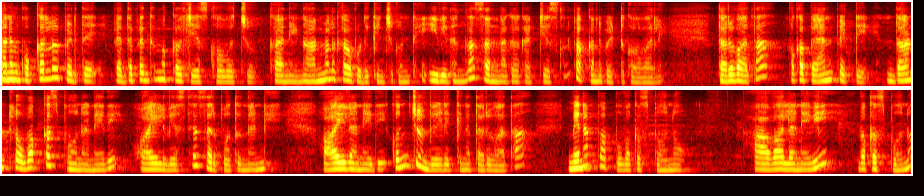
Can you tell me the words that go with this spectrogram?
మనం కుక్కర్లో పెడితే పెద్ద పెద్ద ముక్కలు చేసుకోవచ్చు కానీ నార్మల్గా ఉడికించుకుంటే ఈ విధంగా సన్నగా కట్ చేసుకుని పక్కన పెట్టుకోవాలి. తరువాత ఒక ప్యాన్ పెట్టి దాంట్లో ఒక్క స్పూన్ అనేది ఆయిల్ వేస్తే సరిపోతుందండి. ఆయిల్ అనేది కొంచెం వేడెక్కిన తరువాత మినప్పప్పు ఒక స్పూను ఆవాలు అనేవి ఒక స్పూను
